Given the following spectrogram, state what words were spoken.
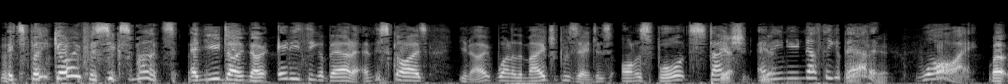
It's been going for six months, and you don't know anything about it. And this guy's you know one of the major presenters on a sports station, and yeah. he knew nothing about Yeah, it. Why? Well,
